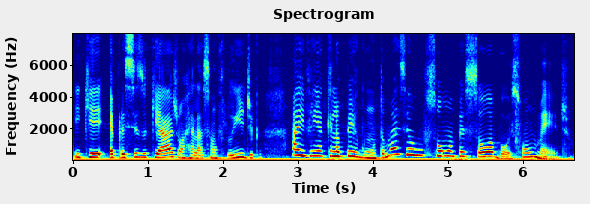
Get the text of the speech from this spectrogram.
e que é preciso que haja uma relação fluídica, aí vem aquela pergunta: mas eu sou uma pessoa boa, eu sou um médium.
